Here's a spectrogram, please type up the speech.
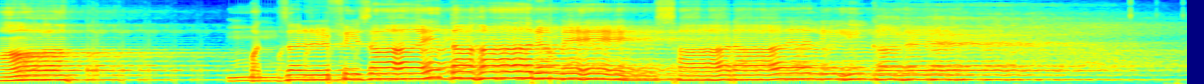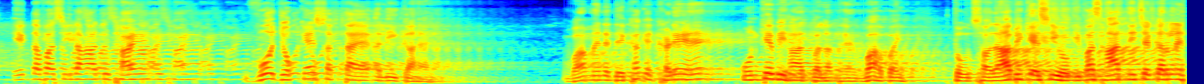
ہاں۔ منظر فضائے دہار میں سارا علی کا ہے۔ ایک دفعہ سیدھا ہاتھ اٹھائے، وہ جو کہہ سکتا ہے علی کا ہے۔ واہ، میں نے دیکھا کہ کھڑے ہیں، ان کے بھی ہاتھ بلند ہیں۔ واہ بھائی، تو صدا بھی کیسی ہوگی؟ بس ہاتھ نیچے کر لیں۔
